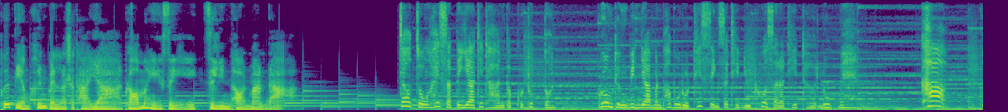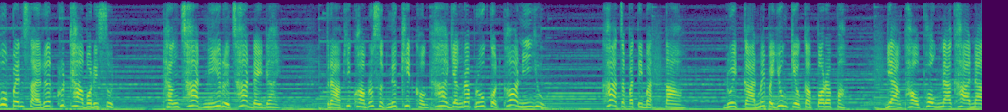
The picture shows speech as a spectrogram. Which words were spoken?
เพื่อเตรียมขึ้นเป็นรัชทายาทพร้อมมเหสี สิรินทรมารดา เจ้าจงให้สัตยาธิฐานกับคุณทุกตน รวมถึงวิญญาณบรรพบุรุษที่สิงสถิตอยู่ทั่วสารทิศเถิดลูกแม่ ข้า ผู้เป็นสายเลือดครุฑาบริสุทธิ์ ทั้งชาตินี้หรือชาติใด ๆ ตราบที่ความรู้สึกนึกคิดของข้ายังรับรู้กฎข้อนี้อยู่ ข้าจะปฏิบัติตาม ด้วยการไม่ไปยุ่งเกี่ยวกับปรปักษ์อย่างเผ่าพงนาคานา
